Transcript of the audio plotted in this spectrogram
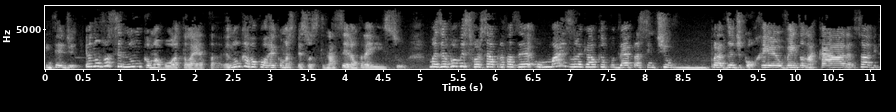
entende? Eu não vou ser nunca uma boa atleta, eu nunca vou correr como as pessoas que nasceram para isso, mas eu vou me esforçar para fazer o mais legal que eu puder para sentir o prazer de correr, o vento na cara, sabe?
